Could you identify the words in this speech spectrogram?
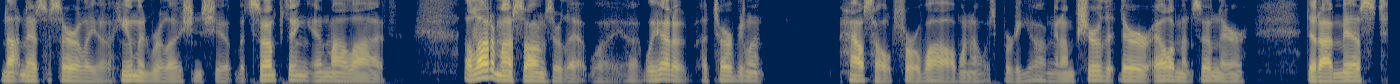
not necessarily a human relationship, but something in my life. A lot of my songs are that way. Uh, we had a, a turbulent household for a while when I was pretty young, and I'm sure that there are elements in there that I missed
